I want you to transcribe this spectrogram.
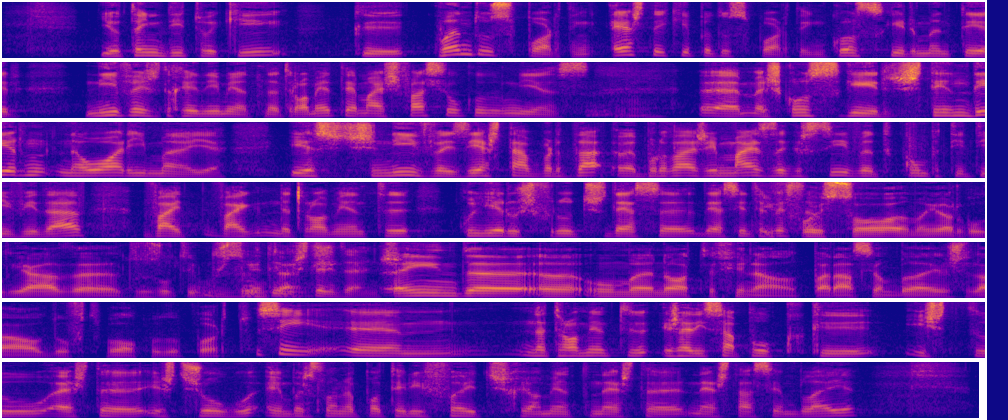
E eu tenho dito aqui que quando o Sporting, esta equipa do Sporting, conseguir manter níveis de rendimento, naturalmente é mais fácil que o Domiense, uhum. uh, mas conseguir estender na hora e meia estes níveis e esta abordagem mais agressiva de competitividade, vai, vai naturalmente colher os frutos dessa, dessa intervenção. E foi só a maior goleada dos últimos, dos 30, últimos 30 anos. anos. Ainda uh, uma nota final para a Assembleia Geral do Futebol Clube do Porto. Sim, um, ehm, naturalmente, eu já disse há pouco que isto, esta, este jogo em Barcelona pode ter feitos realmente nesta, nesta Assembleia.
